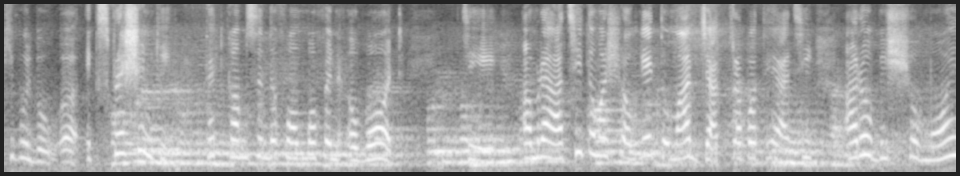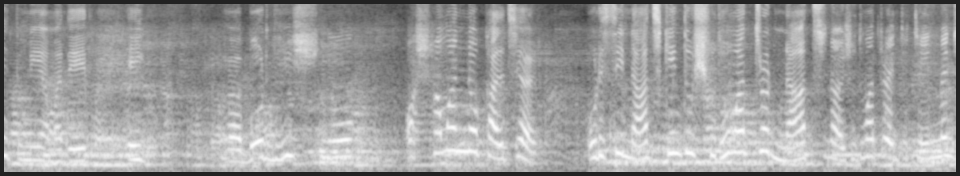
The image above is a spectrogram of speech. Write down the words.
কি বলব এক্সপ্রেশন কি? That comes in the form of an award যে আমরা আছি তোমার সঙ্গে তোমার যাত্রাপথে আছি। আরও বিশ্বময় তুমি আমাদের এই আহ, বর্ধিষ্ণু অসামান্য কালচার ওড়িশি নাচ কিন্তু শুধুমাত্র নাচ নয়, শুধুমাত্র এন্টারটেনমেন্ট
